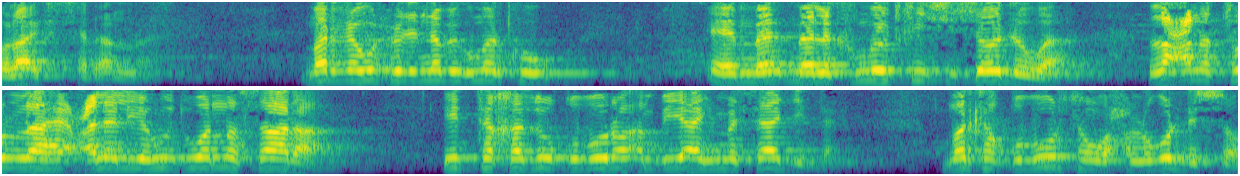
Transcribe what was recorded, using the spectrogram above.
ulaaika shiraarunaas marna wuxuu yidhi nabigu markuu malakmoodkiisii soo dhowaa lacnatullaahi cala alyahuud wanasaara ittakhaduu qubuura anbiyaaihi masaajida marka qubuurtan wax lagu dhiso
